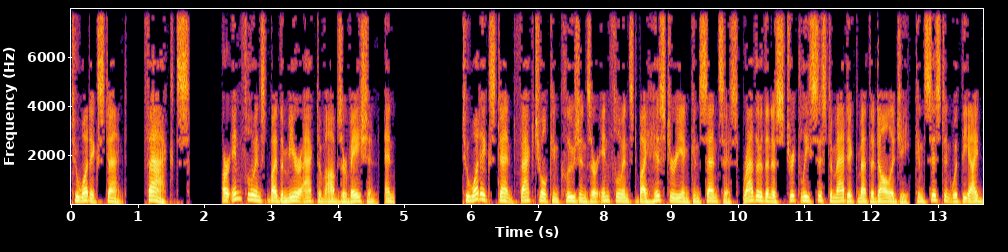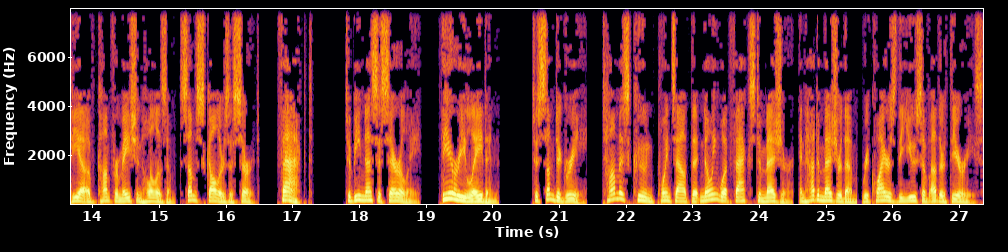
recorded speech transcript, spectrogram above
To what extent facts are influenced by the mere act of observation, and to what extent factual conclusions are influenced by history and consensus, rather than a strictly systematic methodology, consistent with the idea of confirmation holism. Some scholars assert fact to be necessarily theory-laden to some degree. Thomas Kuhn points out that knowing what facts to measure, and how to measure them, requires the use of other theories.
